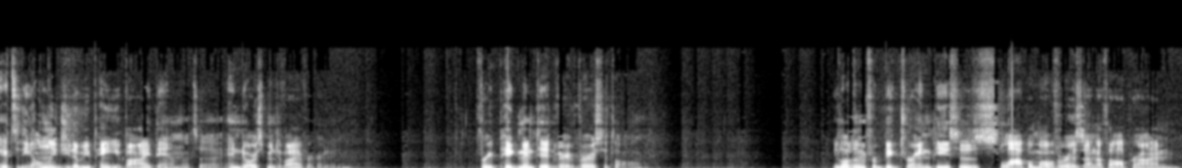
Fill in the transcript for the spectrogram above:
It's the only GW paint you buy? Damn, that's an endorsement if I ever heard it. Very pigmented, very versatile. You love them for big terrain pieces, slop them over a Zenithal Prime.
